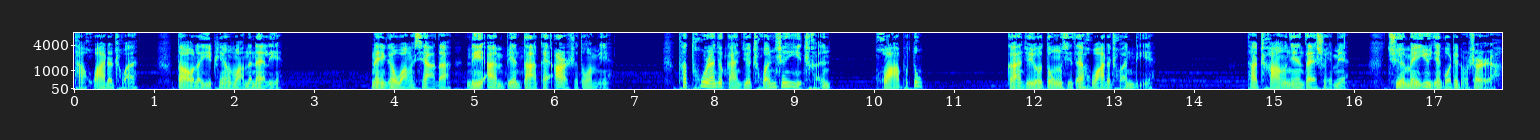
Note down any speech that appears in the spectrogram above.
他划着船，到了一片网的那里。那个网下的离岸边大概二十多米。他突然就感觉船身一沉，划不动，感觉有东西在划着船底。他常年在水面，却没遇见过这种事儿啊！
